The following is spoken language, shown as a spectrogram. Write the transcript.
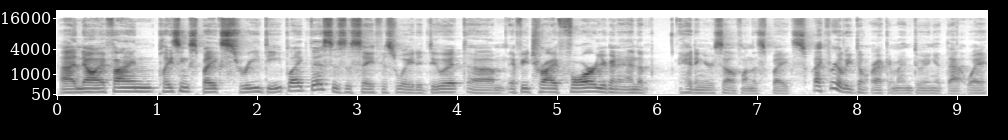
Uh, now I find placing spikes three deep like this is the safest way to do it. Um, if you try four, you're going to end up hitting yourself on the spikes. So I really don't recommend doing it that way.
